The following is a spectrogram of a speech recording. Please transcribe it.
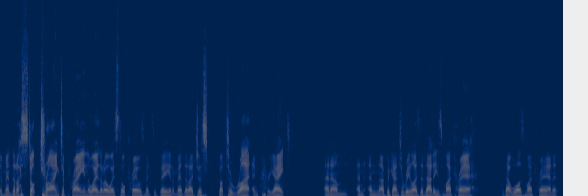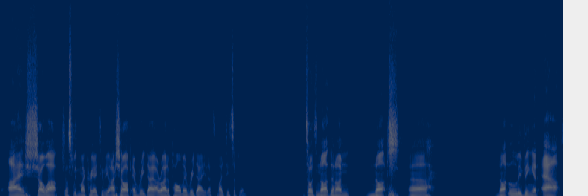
it meant that I stopped trying to pray in the way that I always thought prayer was meant to be, and it meant that I just got to write and create, and um and and I began to realize that that is my prayer, that that was my prayer, and it, I show up just with my creativity. I show up every day. I write a poem every day. That's my discipline, and so it's not that I'm not uh, not living it out.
